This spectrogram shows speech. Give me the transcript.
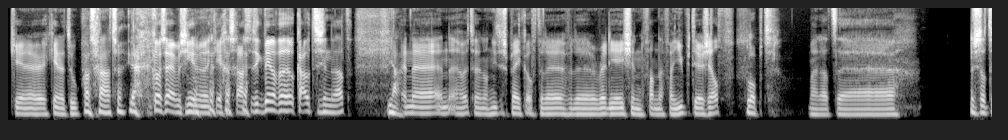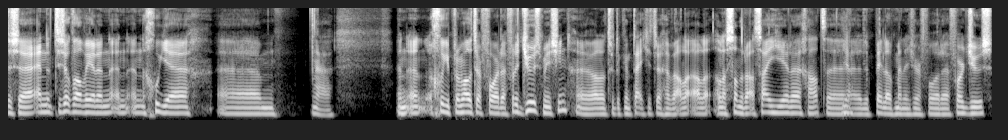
keer, een keer naartoe? Gaan schaatsen, ja. Ik kan zeggen, misschien een keer gaan schaatsen. Dus ik denk dat het heel koud is inderdaad. ja En, eh en eh, het, nog niet te spreken over de, over de radiation van, eh, van Jupiter zelf. klopt. Maar dat. eh, dus dat is. eh, en het is ook wel weer een, een, een goede. ehm, ja, een, een goede promotor voor de, voor de Juice Mission. Eh, we hadden natuurlijk een tijdje terug hebben we alle, Alessandro Assai hier eh, gehad. eh, Ja. De payload manager voor, voor Juice.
